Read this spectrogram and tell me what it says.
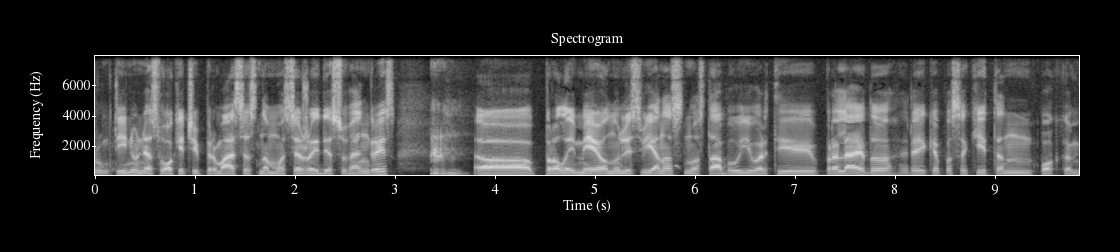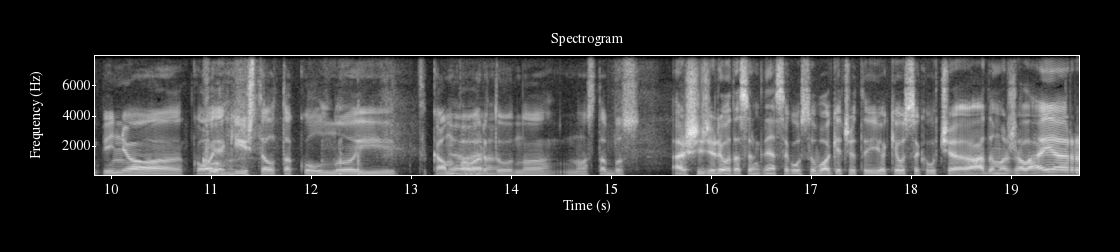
rungtynių, nes vokiečiai pirmasis namuose žaidė su vengrais. Uh, pralaimėjo 0-1, nuostabų įvartį praleido, reikia pasakyti. Ten po kampinio koja kyštelta kulnu į kampą vartų, nu, nuostabus. Aš žiūrėjau tas rungtynės, sakau, su vokiečiu, tai jokiau sakau, čia Adamas Žalai ar,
